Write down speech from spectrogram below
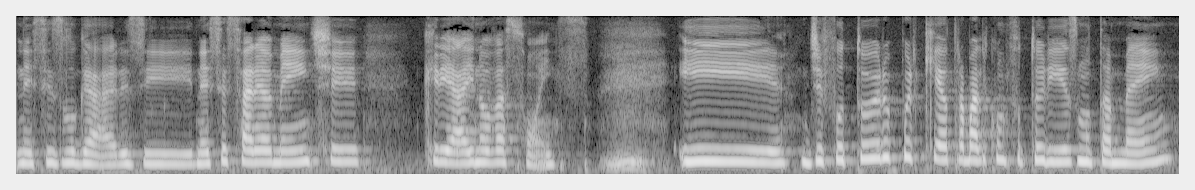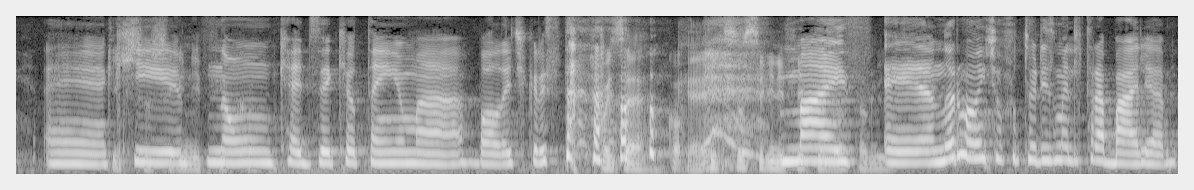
nesses lugares e necessariamente criar inovações. Hum. E de futuro, porque eu trabalho com futurismo também, é, que, que não quer dizer que eu tenho uma bola de cristal. Pois é, o que isso significa Mas é, normalmente o futurismo ele trabalha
